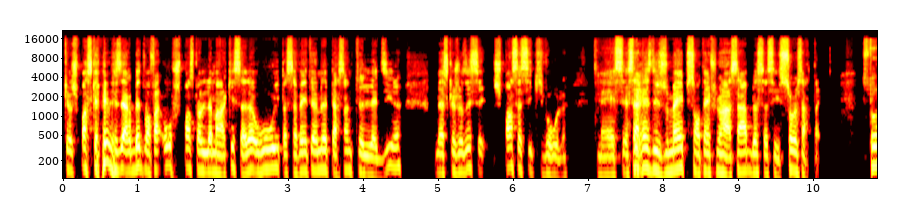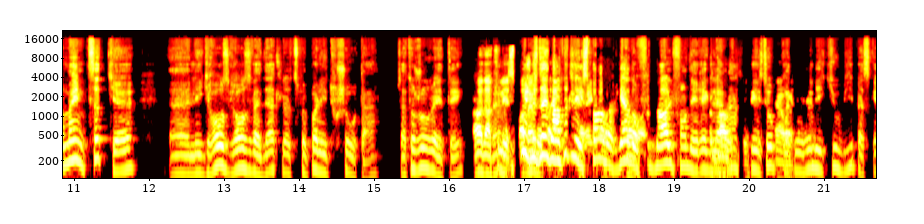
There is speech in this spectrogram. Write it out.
que je pense que même les arbitres vont faire Oh, je pense qu'on l'a manqué, ça là. Oui, parce que c'est 21 000 personnes qui te l'ont dit. Mais ce que je veux dire, c'est je pense que ça s'équivaut. Mais ça reste des humains qui sont influençables, ça c'est sûr certain. C'est au même titre que euh, les grosses, grosses vedettes, là, tu ne peux pas les toucher autant. Ça a toujours été. Ah, dans tous les sports. je veux dire, dans tous les sports, regarde, au football, ils font des règlements spéciaux pour ah protéger les QB parce que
